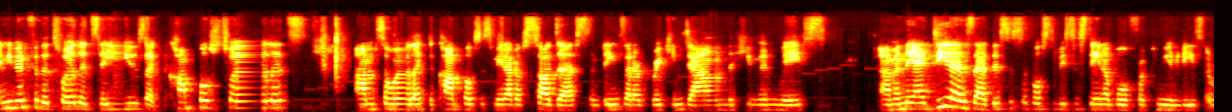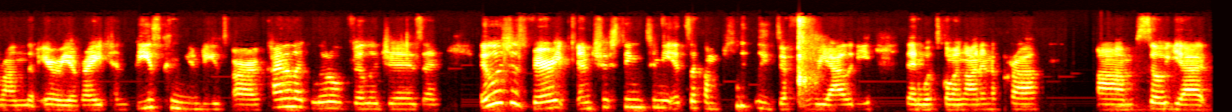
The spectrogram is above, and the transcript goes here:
and even for the toilets, they use like compost toilets. Um, so where like the compost is made out of sawdust and things that are breaking down the human waste. Um, and the idea is that this is supposed to be sustainable for communities around the area, right? And these communities are kind of like little villages. And it was just very interesting to me. It's a completely different reality than what's going on in Accra. Um, so, yeah,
